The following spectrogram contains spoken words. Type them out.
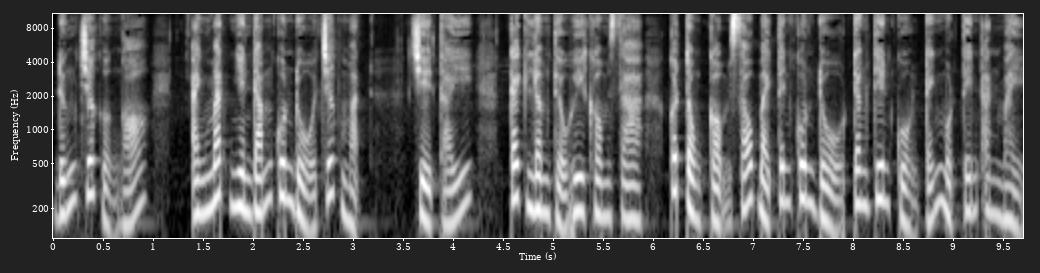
Đứng trước ở ngõ, ánh mắt nhìn đám côn đồ trước mặt. Chỉ thấy cách Lâm Thiểu Huy không xa, có tổng cộng 6-7 tên côn đồ đang điên cuồng đánh một tên ăn mày.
